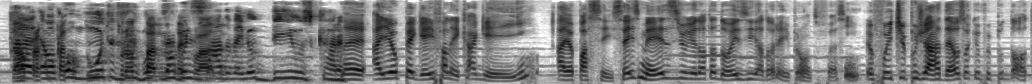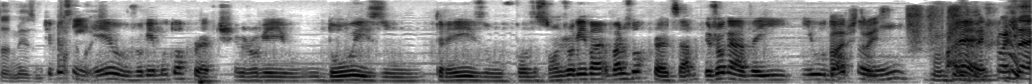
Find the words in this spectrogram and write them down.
mano. Cara, pra é uma cor muito desorganizada, velho. Meu Deus, cara. Né, aí eu peguei e falei, caguei. Aí eu passei seis meses, joguei Dota 2 e adorei. Pronto, foi assim. Eu fui tipo Jardel, só que eu fui pro Dota mesmo. Tipo Dota assim, 2. eu joguei muito Warcraft. Eu joguei o 2, o 3, o Frozen. Joguei vários Warcraft, sabe? Eu jogava e, e o Vários, Dota três. 1. É, É, pois é.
